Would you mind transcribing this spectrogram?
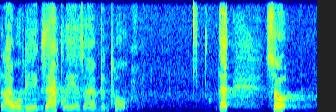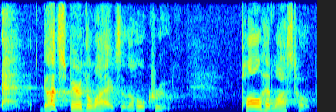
that I will be exactly as I have been told. That so God spared the lives of the whole crew. Paul had lost hope.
